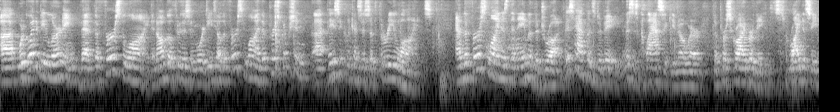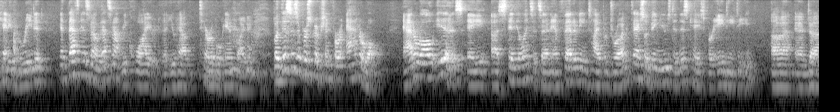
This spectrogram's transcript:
uh, we're going to be learning that the first line, and I'll go through this in more detail, the first line, the prescription uh, basically consists of three lines. And the first line is the name of the drug. This happens to be, and this is classic, you know, where the prescriber, they write it so you can't even read it. And that's, incidentally, that's not required that you have terrible handwriting. But this is a prescription for Adderall. Adderall is a, a, stimulant. It's an amphetamine type of drug. It's actually being used in this case for ADD. Uh, and, uh,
